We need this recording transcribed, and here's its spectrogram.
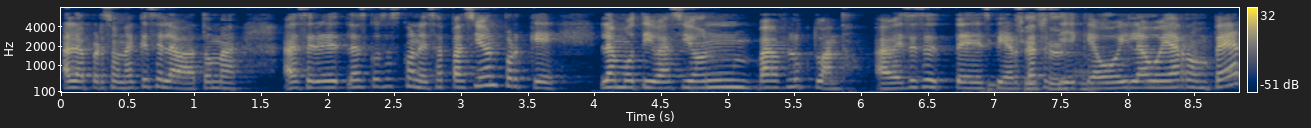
a la persona que se la va a tomar. Hacer las cosas con esa pasión porque la motivación va fluctuando. A veces te despiertas así de que hoy la voy a romper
